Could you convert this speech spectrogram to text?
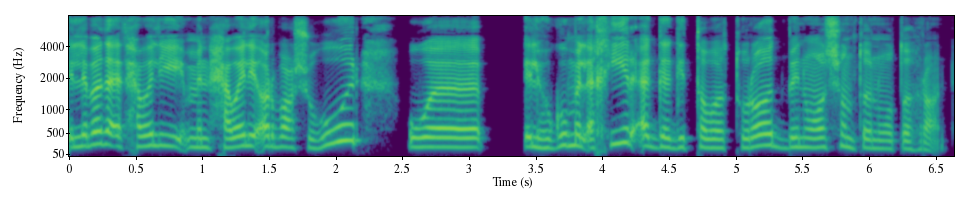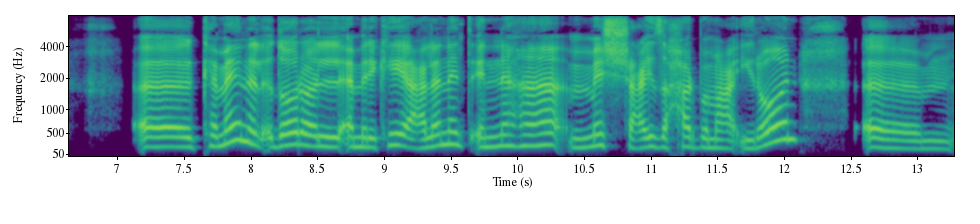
اللي بدأت حوالي من حوالي أربع شهور والهجوم الأخير أجج التوترات بين واشنطن وطهران. آه كمان الإدارة الأمريكية أعلنت إنها مش عايزة حرب مع إيران آه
